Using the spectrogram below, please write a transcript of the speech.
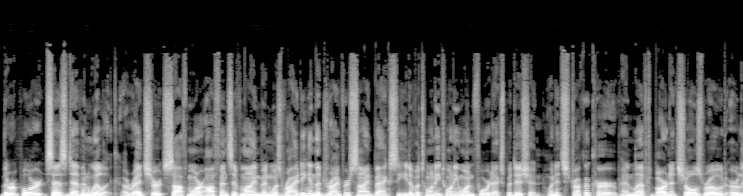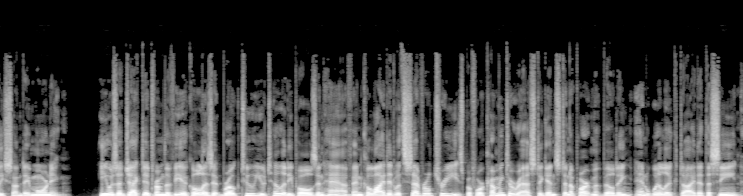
The report says Devin Willock, a redshirt sophomore offensive lineman, was riding in the driver's side back seat of a 2021 Ford Expedition when it struck a curb and left Barnett Shoals Road early Sunday morning. He was ejected from the vehicle as it broke two utility poles in half and collided with several trees before coming to rest against an apartment building, and Willock died at the scene.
